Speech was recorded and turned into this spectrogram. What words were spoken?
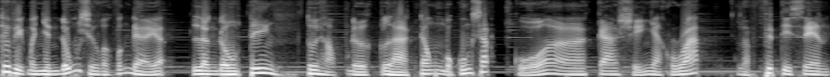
Cái việc mà nhìn đúng sự vật, vấn đề á, lần đầu tiên tôi học được là trong một cuốn sách của à, ca sĩ nhạc rap là 50 Cent,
